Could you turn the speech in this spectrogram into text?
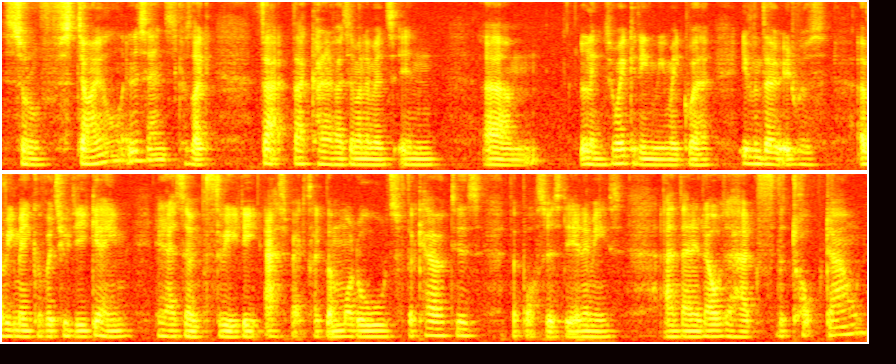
sort of style in a sense because like that that kind of has some elements in um, Link's Awakening remake where even though it was a remake of a 2D game, it has some 3D aspects like the models, the characters, the bosses, the enemies, and then it also had the top-down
